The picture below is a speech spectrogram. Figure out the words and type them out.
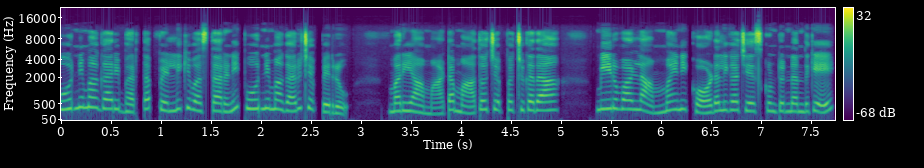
పూర్ణిమాగారి భర్త పెళ్ళికి వస్తారని పూర్ణిమాగారు చెప్పిర్రు. మరి ఆ మాట మాతో చెప్పొచ్చు కదా? మీరు వాళ్ళ అమ్మాయిని కోడలిగా చేసుకుంటున్నందుకే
